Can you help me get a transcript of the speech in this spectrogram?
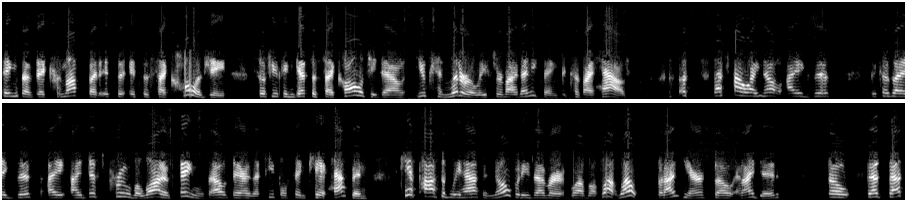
things as they come up, but it's a, it's a psychology. So if you can get the psychology down, you can literally survive anything because I have. That's how I know I exist because I exist. I, I disprove a lot of things out there that people think can't happen. Can't possibly happen. Nobody's ever blah blah blah. Well, but I'm here, so and I did. So that's that's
